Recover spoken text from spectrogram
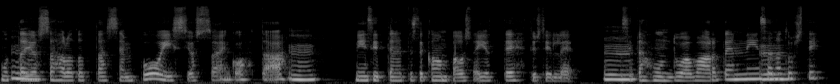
mutta Mm. jos sä haluat ottaa sen pois jossain kohtaa, Mm. niin sitten, että se kampaus ei ole tehty sille Mm. sitä huntua varten niin Mm. sanotusti,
